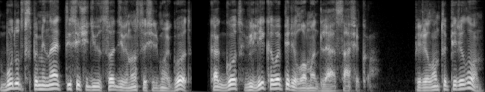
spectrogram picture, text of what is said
будут вспоминать 1997 год как год великого перелома для Сафико. Перелом-то перелом,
